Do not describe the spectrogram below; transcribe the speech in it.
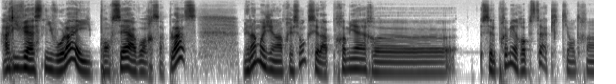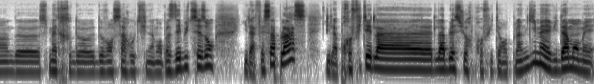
arriver à ce niveau-là et il pensait avoir sa place. Mais là, moi, j'ai l'impression que c'est la première. euh, c'est le premier obstacle qui est en train de se mettre de- devant sa route finalement. Parce que début de saison, il a fait sa place, il a profité de la, de la blessure, profité en plein de guillemets évidemment, mais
